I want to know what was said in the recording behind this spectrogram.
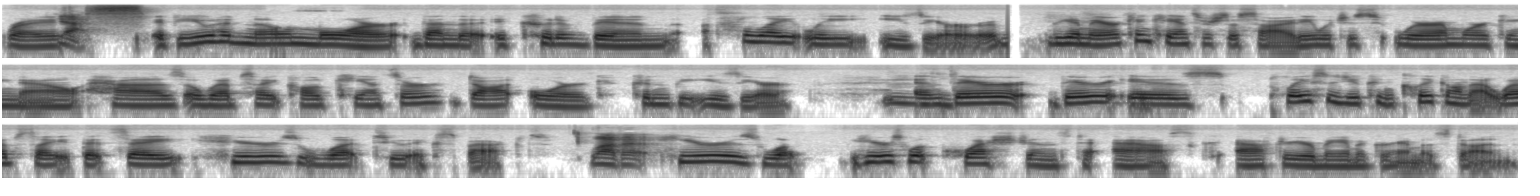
right? Yes. If you had known more, then the, it could have been slightly easier the American Cancer Society, which is where I'm working now, has a website called cancer.org. Couldn't be easier. Mm-hmm. And there there is places you can click on that website that say, here's what to expect. Love it. Here is what here's what questions to ask after your mammogram is done.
